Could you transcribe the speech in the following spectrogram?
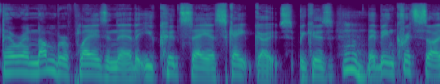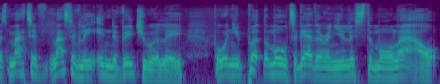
there are a number of players in there that you could say are scapegoats because mm. they've been criticised massive, massively individually. But when you put them all together and you list them all out,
